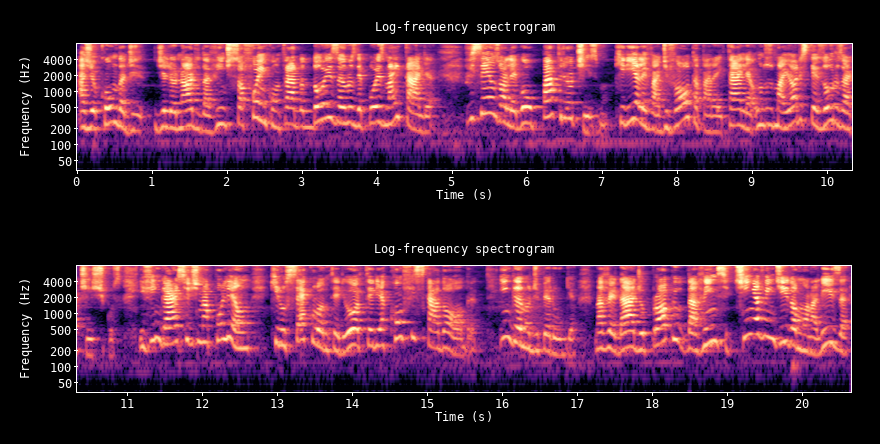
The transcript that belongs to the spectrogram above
A Gioconda de Leonardo da Vinci só foi encontrada dois anos depois na Itália. Vicenzo alegou patriotismo, queria levar de volta para a Itália um dos maiores tesouros artísticos e vingar-se de Napoleão, que no século anterior teria confiscado a obra. Engano de Perúgia. Na verdade, o próprio Da Vinci tinha vendido a Mona Lisa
